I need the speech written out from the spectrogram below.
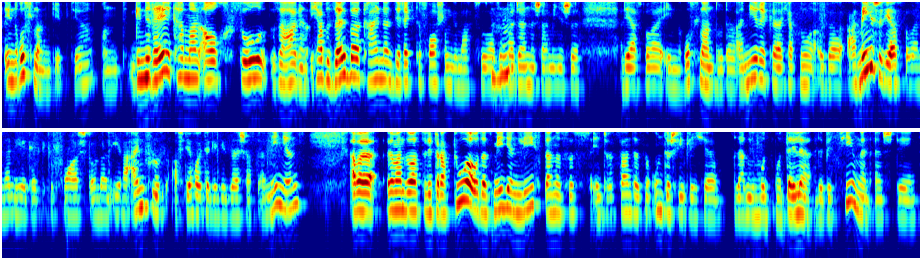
in Russland gibt. Ja? Und generell kann man auch so sagen, ich habe selber keine direkte Forschung gemacht zu mhm. aserbaidschanischer-armenischer Diaspora in Russland oder Amerika. Ich habe nur über armenische Diaspora in Amerika geforscht und dann ihren Einfluss auf die heutige Gesellschaft Armeniens. Aber wenn man so aus der Literatur oder aus Medien liest, dann ist es interessant, dass unterschiedliche sagen wir, Modelle der Beziehungen entstehen.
